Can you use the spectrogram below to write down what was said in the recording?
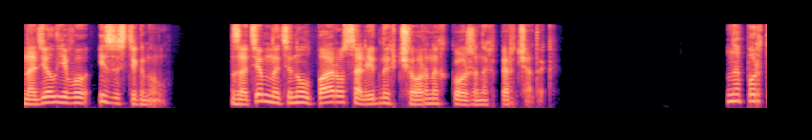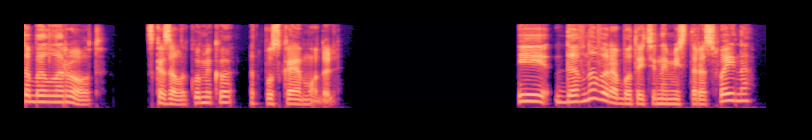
надел его и застегнул. Затем натянул пару солидных черных кожаных перчаток. «На Портабелло-Роуд», — сказала Кумико, отпуская модуль. «И давно вы работаете на мистера Свейна?» —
